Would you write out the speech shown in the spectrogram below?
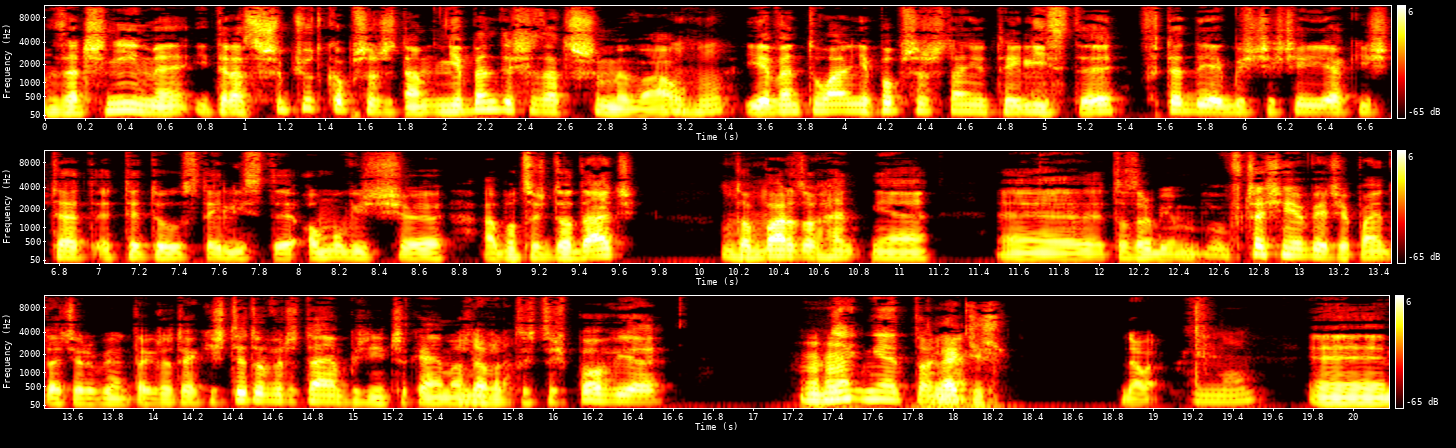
Zacznijmy i teraz szybciutko przeczytam, nie będę się zatrzymywał mhm. i ewentualnie po przeczytaniu tej listy, wtedy jakbyście chcieli jakiś te, tytuł z tej listy omówić e, albo coś dodać, to mhm. bardzo chętnie e, to zrobimy. Wcześniej, wiecie, pamiętacie, robiłem tak, że jakiś tytuł wyczytałem, później czekałem, aż ktoś coś powie. Mhm. Jak nie, to nie. Lecisz. Dobra. No. E,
